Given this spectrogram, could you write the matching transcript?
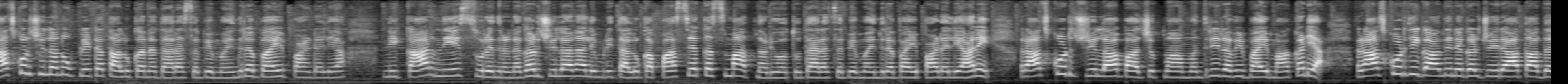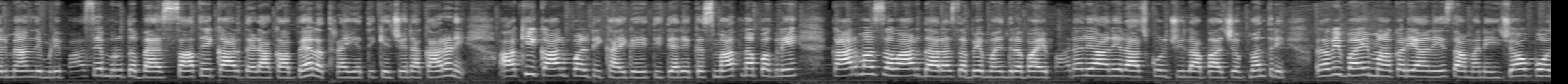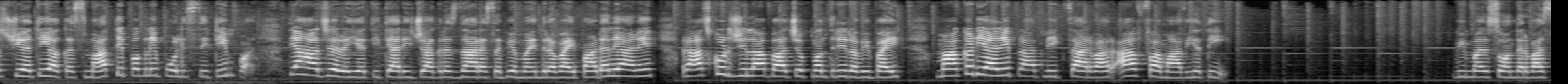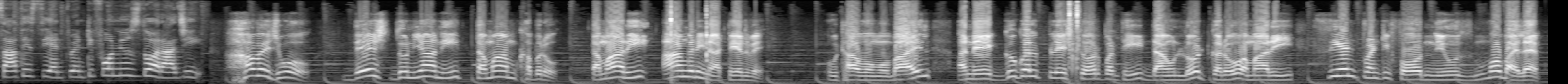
રાજકોટ જિલ્લાના ઉપલેટા તાલુકાના ધારાસભ્ય મહેન્દ્રભાઈ પાંડલિયાની કારને સુરેન્દ્રનગર જિલ્લાના લીંબડી તાલુકા પાસે અકસ્માત નડ્યો હતો. ધારાસભ્ય મહેન્દ્રભાઈ પાડલિયાને રાજકોટ જિલ્લા ભાજપમાં મંત્રી રવિભાઈ માકડિયા રાજકોટથી ગાંધીનગર જઈ રહ્યા હતા. દરમિયાન લીંબડી પાસે મૃત ભેંસ સાથે કાર ધડાકાભેર અથડાઈ હતી કે જેના કારણે આખી કાર પલટી ખાઈ ગઈ હતી. ત્યારે અકસ્માતના પગલે કારમાં સવાર ધારાસભ્ય મહેન્દ્રભાઈ પાડલિયા અને રાજકોટ જિલ્લા ભાજપ મંત્રી રવિભાઈ માકડિયાને સામાન્ય ઈજાઓ પહોંચી હતી. અકસ્માતને પગલે પોલીસની ટીમ પણ ત્યાં હાજર રહી હતી. ત્યારે ઇજાગ્રસ્ત ધારાસભ્ય મહેન્દ્રભાઈ પાડલિયા અને રાજકોટ જિલ્લા ભાજપ મંત્રી રવિભાઈ માકડિયાને પ્રાથમિક સારવાર આપવામાં આવી હતી. વિમલ સોંદરવા સાથે CN twenty four news Dhoraji. હવે જુઓ, દેશ દુનિયાની તમામ ખબરો તમારી આંગળીના ટેરવે. ઉઠાવો મોબાઈલ અને ગૂગલ પ્લે સ્ટોર પરથી ડાઉનલોડ કરો અમારી CN twenty four news mobile app.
